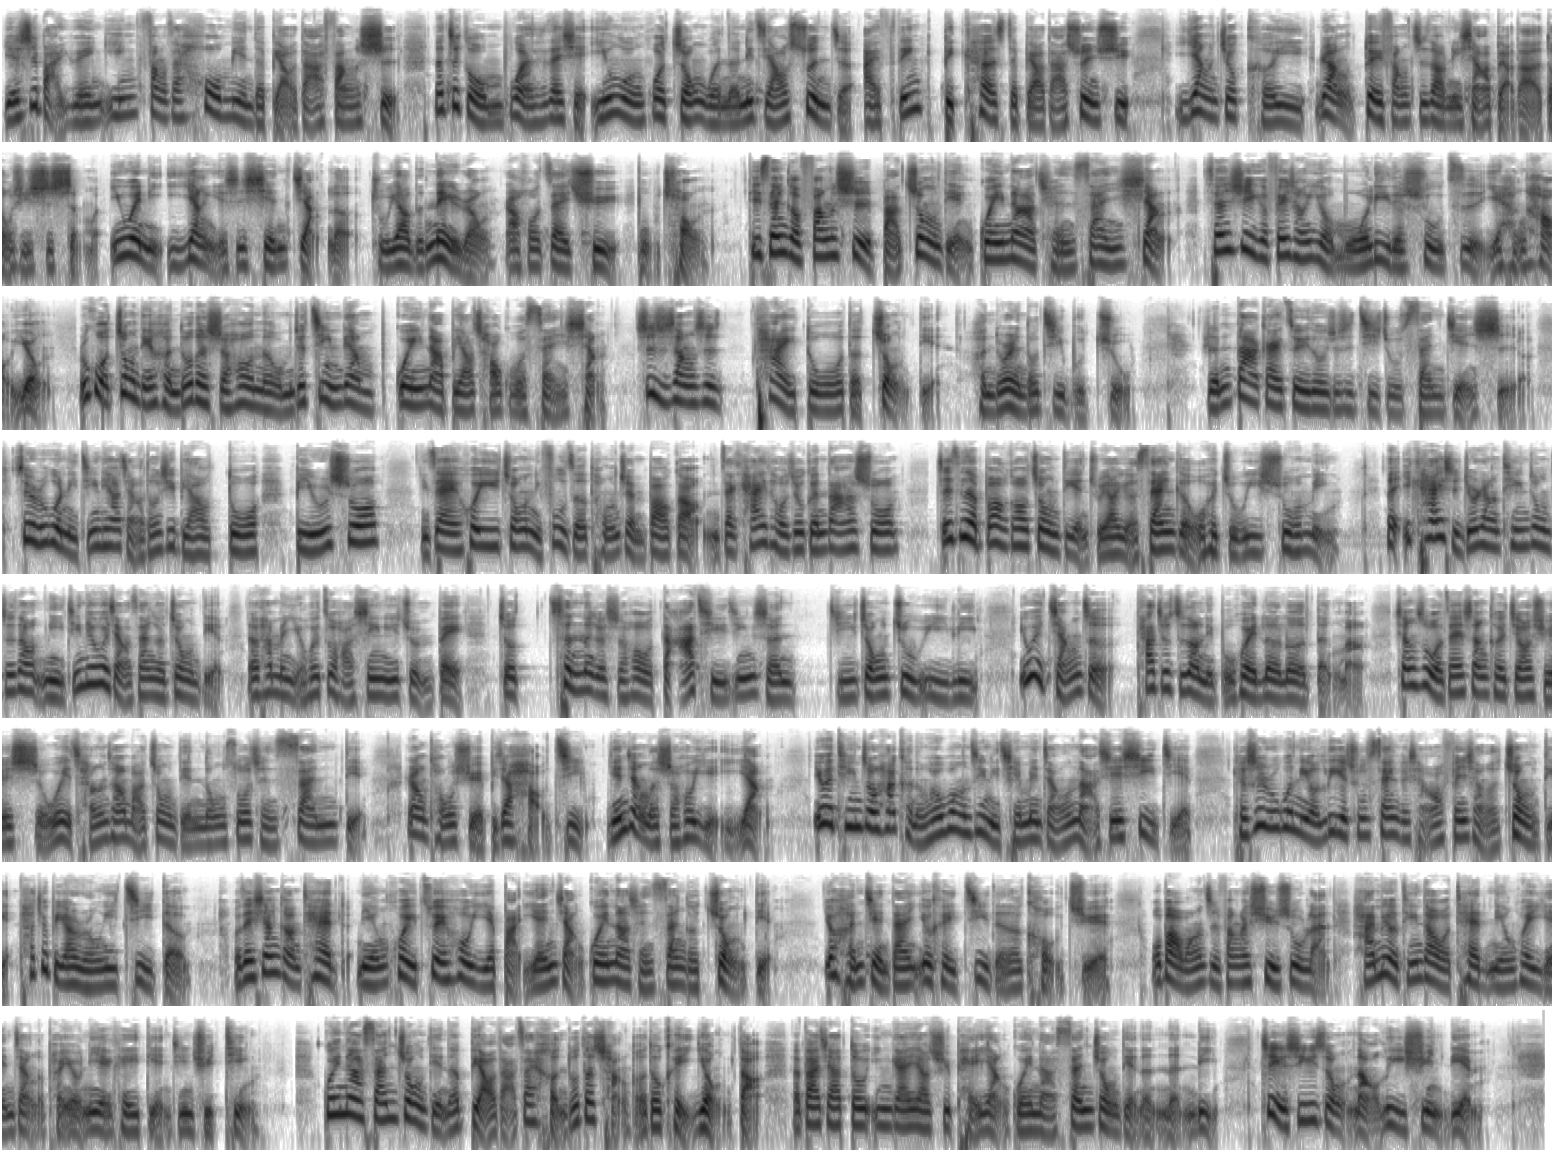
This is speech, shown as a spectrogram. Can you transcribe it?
也是把原因放在后面的表达方式。那这个我们不管是在写英文或中文呢，你只要顺着 I think because 的表达顺序，一样就可以让对方知道你想要表达的东西是什么。因为你一样也是先讲了主要的内容，然后再去补充。第三个方式，把重点归纳成三项。三是一个非常有魔力的数字，也很好用。如果重点很多的时候呢，我们就尽量归纳不要超过三项。事实上是。太多的重点，很多人都记不住。人大概最多就是记住三件事了。所以，如果你今天要讲的东西比较多，比如说你在会议中你负责统整报告，你在开头就跟大家说，这次的报告重点主要有三个，我会逐一说明。那一开始就让听众知道你今天会讲三个重点，那他们也会做好心理准备，就趁那个时候打起精神。集中注意力，因为讲者他就知道你不会乐乐等嘛。像是我在上课教学时，我也常常把重点浓缩成三点，让同学比较好记。演讲的时候也一样，因为听众他可能会忘记你前面讲了哪些细节，可是如果你有列出三个想要分享的重点，他就比较容易记得。我在香港 TED 年会最后也把演讲归纳成三个重点。又很简单又可以记得的口诀，我把网址放在叙述栏。还没有听到我 TED 年会演讲的朋友，你也可以点进去听。归纳三重点的表达，在很多的场合都可以用到。那大家都应该要去培养归纳三重点的能力，这也是一种脑力训练。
